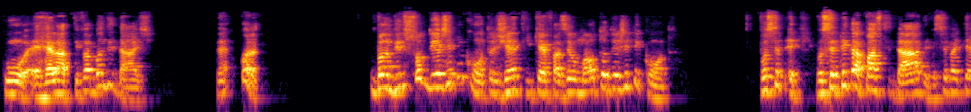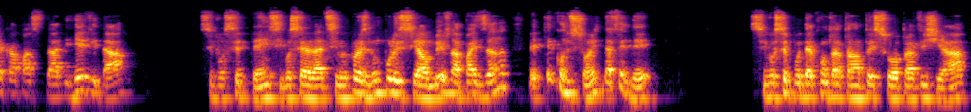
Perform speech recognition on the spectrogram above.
com, é, relativo à bandidagem. Né? Olha, bandidos todo dia a gente encontra. Gente que quer fazer o mal, todo dia a gente encontra. Você, você tem capacidade, você vai ter a capacidade de revidar, se você tem, se você é da civil. Por exemplo, um policial mesmo, na paisana, ele tem condições de defender. Se você puder contratar uma pessoa para vigiar,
